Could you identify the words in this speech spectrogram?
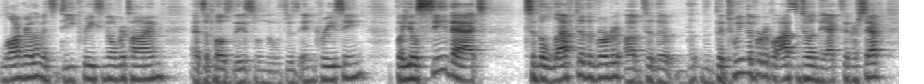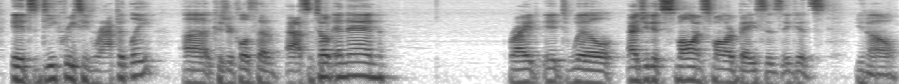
logarithm. It's decreasing over time, as opposed to this one, which is increasing. But you'll see that to the left of the vertical, uh, to the, the, between the vertical asymptote and the x-intercept, it's decreasing rapidly because uh, you're close to that asymptote. And then, right, it will, as you get smaller and smaller bases, it gets, you know,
